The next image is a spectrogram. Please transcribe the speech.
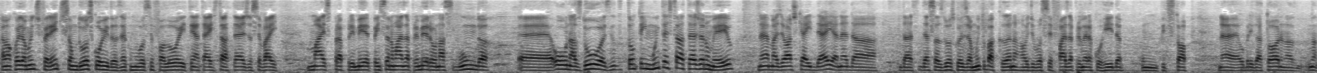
É uma coisa muito diferente, são duas corridas, né? Como você falou, e tem até a estratégia, você vai mais para a primeira, pensando mais na primeira ou na segunda é, ou nas duas. Então tem muita estratégia no meio, né? Mas eu acho que a ideia, né, da, da, dessas duas coisas é muito bacana, onde você faz a primeira corrida com pit stop, né, obrigatório na, na,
